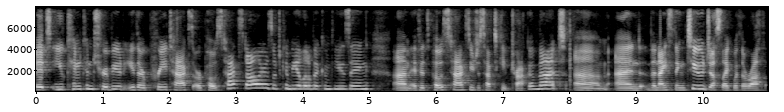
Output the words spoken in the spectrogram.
it's you can contribute either pre-tax or post-tax dollars, which can be a little bit confusing. Um, if it's post-tax, you just have to keep track of that. Um, and the nice thing too, just like with a Roth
